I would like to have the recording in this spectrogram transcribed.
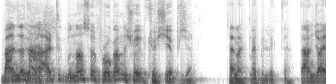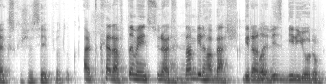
Ben zaten Göreceğiz. artık bundan sonra programda şöyle bir köşe yapacağım. Tenak'la birlikte. Daha önce Ajax köşesi yapıyorduk. Artık her hafta Manchester United'dan Aynen. bir haber, bir analiz, bir yorum.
